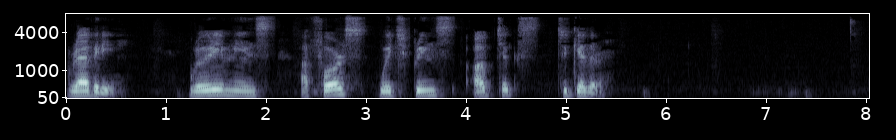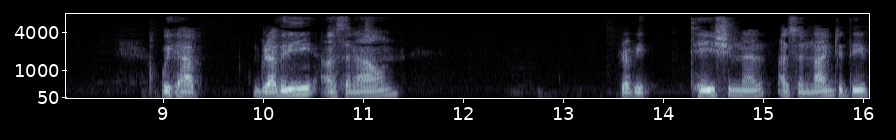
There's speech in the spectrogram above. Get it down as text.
Gravity Gravity means a force which brings objects together. We have gravity as a noun, gravitational as an adjective,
